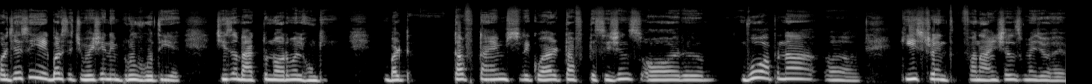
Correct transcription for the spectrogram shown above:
और जैसे ही एक बार सिचुएशन इंप्रूव होती है चीज़ें बैक टू नॉर्मल होंगी। But tough times require tough decisions और वो अपना की स्ट्रेंथ फाइनेंशियल्स में जो है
